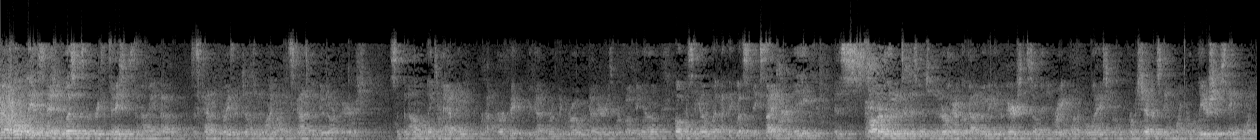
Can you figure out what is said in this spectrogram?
Well, hopefully, as, as you listen to the presentations tonight, uh, just kind of phrase that jumped into my mind is God's been good to our parish. Some phenomenal things are happening. We're not perfect. We've got room to grow. We've got areas we're focusing on, focusing on. But I think what's exciting for me is, Father alluded to this, mentioned it earlier. I feel God moving in the parish in so many great, wonderful ways, from from a shepherd standpoint, from a leadership standpoint,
